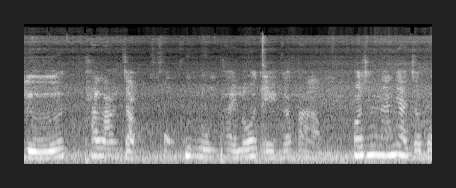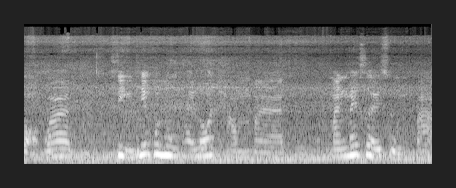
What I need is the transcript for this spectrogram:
หรือพลังจากของคุณลุงไพโรธเองก็ตาม เพราะฉะนั้นอยากจะบอกว่าสิ่งที่คุณลุงไพโรธทำมา มันไม่เคยสูญเปล่า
